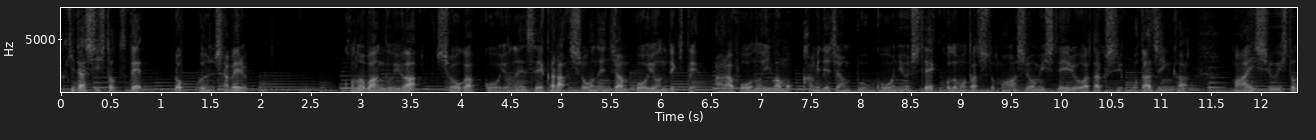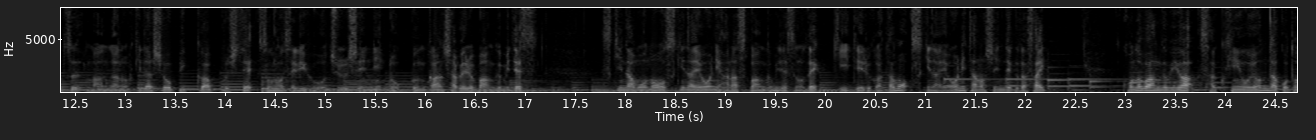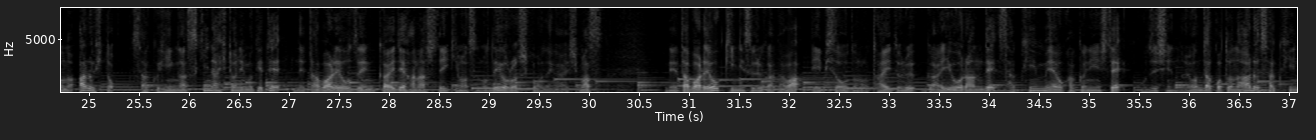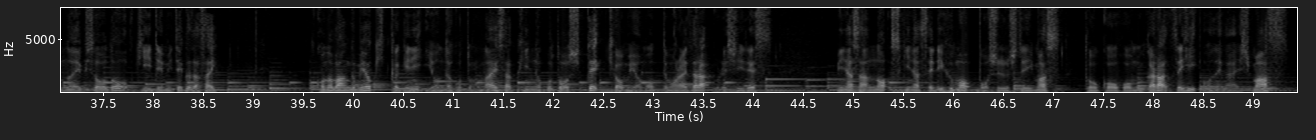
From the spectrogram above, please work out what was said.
吹き出し一つで6分しゃべる。この番組は小学校4年生から少年ジャンプを読んできてアラフォーの今も紙でジャンプを購入して子供たちと回し読みしている私小田陣が毎週一つ漫画の吹き出しをピックアップしてそのセリフを中心に6分間しゃべる番組です。好きなものを好きなように話す番組ですので聞いている方も好きなように楽しんでください。この番組は作品を読んだことのある人作品が好きな人に向けてネタバレを全開で話していきますのでよろしくお願いします。ネタバレを気にする方はエピソードのタイトル概要欄で作品名を確認してご自身の読んだことのある作品のエピソードを聞いてみてください。この番組をきっかけに読んだことのない作品のことを知って興味を持ってもらえたら嬉しいです。皆さんの好きなセリフも募集しています。投稿フォームからぜひお願いします。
